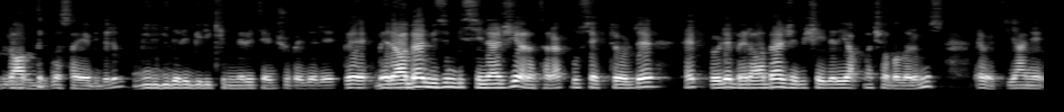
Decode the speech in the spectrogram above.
rahatlıkla sayabilirim. Bilgileri, birikimleri, tecrübeleri ve beraber bizim bir sinerji yaratarak bu sektörde hep böyle beraberce bir şeyleri yapma çabalarımız evet yani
